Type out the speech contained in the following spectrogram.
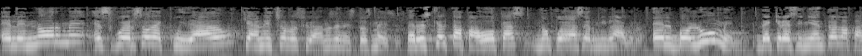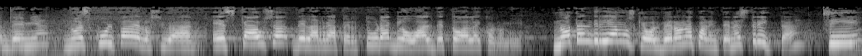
el enorme esfuerzo de cuidado que han hecho los ciudadanos en estos meses. Pero es que el tapabocas no puede hacer milagros. El volumen de crecimiento de la pandemia no es culpa de los ciudadanos, es causa de la reapertura global de toda la economía. No tendríamos que volver a una cuarentena estricta si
